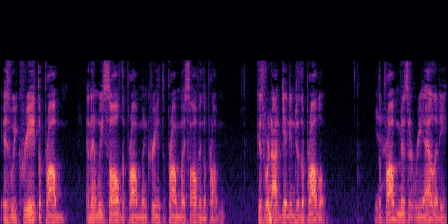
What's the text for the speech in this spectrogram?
is we create the problem and then we solve the problem and create the problem by solving the problem because we're not getting to the problem yeah. the problem isn't reality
